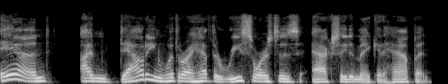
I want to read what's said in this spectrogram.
and I'm doubting whether I have the resources actually to make it happen.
